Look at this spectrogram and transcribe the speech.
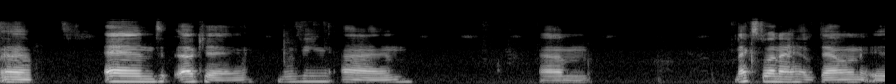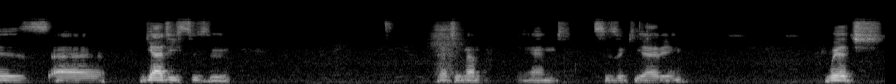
Uh, and okay, moving on. Um, next one I have down is uh, Yaji Suzu. And Suzuki Airi, which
